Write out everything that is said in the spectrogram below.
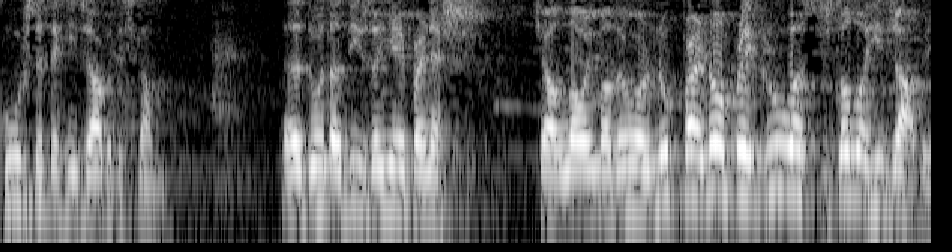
kushtet e hixhabit islam. Edhe duhet ta di çdo njëri prej nesh që Allahu i madhëruar nuk pranon prej gruas çdo lloj hixhabi.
